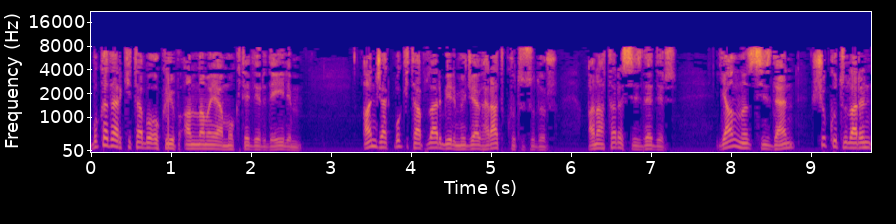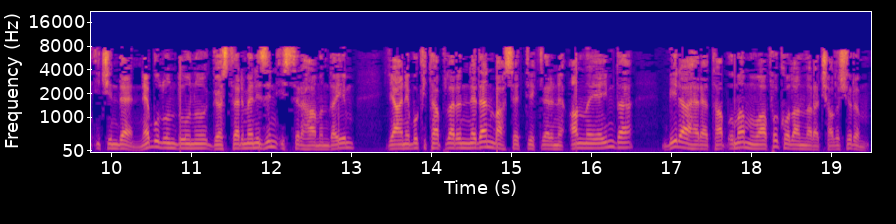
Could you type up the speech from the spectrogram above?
Bu kadar kitabı okuyup anlamaya muktedir değilim. Ancak bu kitaplar bir mücevherat kutusudur. Anahtarı sizdedir. Yalnız sizden şu kutuların içinde ne bulunduğunu göstermenizin istirhamındayım. Yani bu kitapların neden bahsettiklerini anlayayım da bilahere tabıma muvafık olanlara çalışırım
